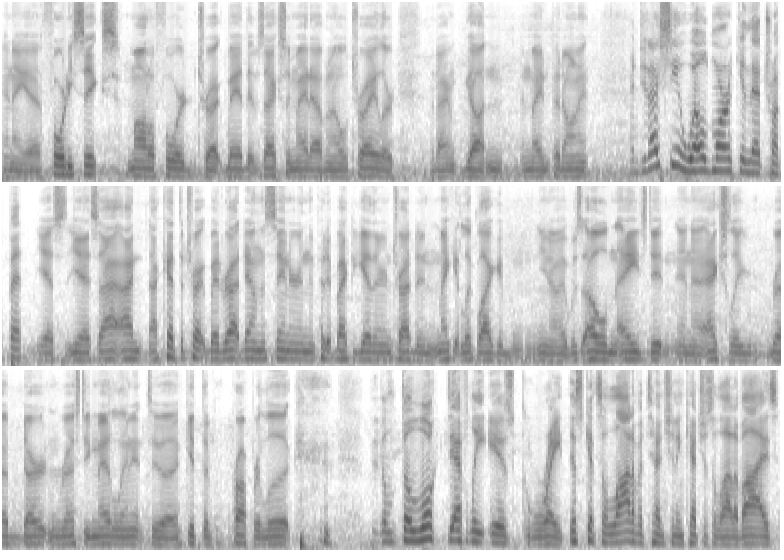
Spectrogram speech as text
and a, a uh, 46 model Ford truck bed that was actually made out of an old trailer that I got and made and put on it. And did I see a weld mark in that truck bed? Yes, yes. I, I, I, cut the truck bed right down the center and then put it back together and tried to make it look like it, you know, it was old and aged it, and uh, actually rubbed dirt and rusty metal in it to uh, get the proper look. the, the, look definitely is great. This gets a lot of attention and catches a lot of eyes.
